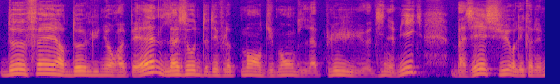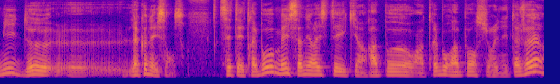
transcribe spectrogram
de faire de l'Union européenne la zone de développement du monde la plus dynamique, basée sur l'économie de la connaissance. C'était très beau, mais ça n'est resté qu'un rapport, un très beau rapport sur une étagère,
